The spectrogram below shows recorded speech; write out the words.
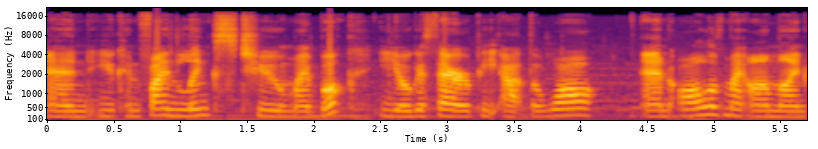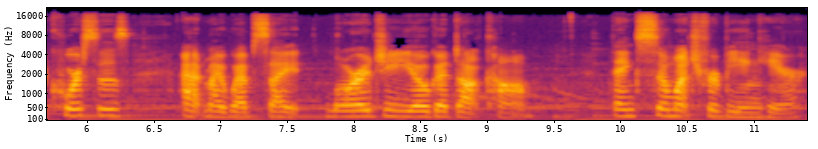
and you can find links to my book, Yoga Therapy at the Wall, and all of my online courses at my website, lauragyoga.com. Thanks so much for being here.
